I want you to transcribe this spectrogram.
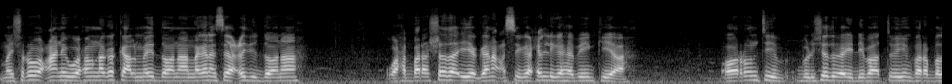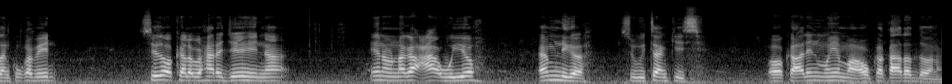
Mashruucani wuxuu naga kaalmay doonaa nagana saacidi doonaa waxbarashada iyo ganacsiga xilliga habeenkii ah oo runtii bulshadu ay dhibaatooyin fara badan ku qabeen. Sidoo kale waxaan rajaynaynaa inuu naga caawiyo amniga sugitaankiisa oo kaalin muhiim ah uu ka qaadan doono.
